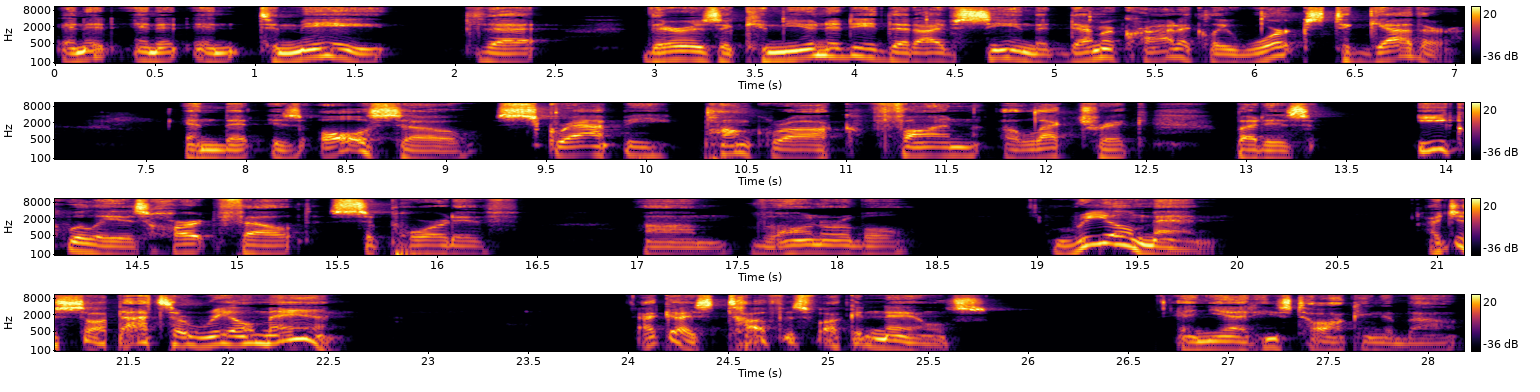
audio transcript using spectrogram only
and it, and it, and to me that there is a community that I've seen that democratically works together and that is also scrappy, punk rock, fun, electric, but is equally as heartfelt, supportive, um, vulnerable, real men. I just saw that's a real man. That guy's tough as fucking nails. And yet he's talking about,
